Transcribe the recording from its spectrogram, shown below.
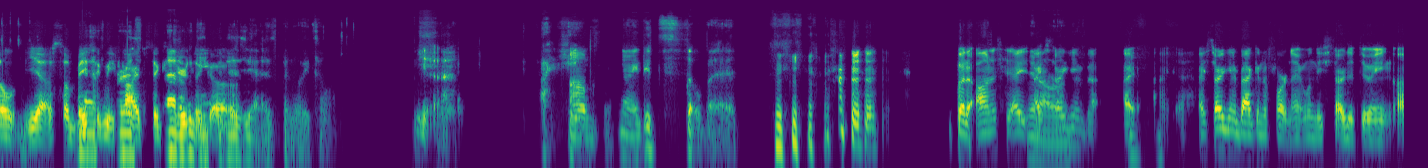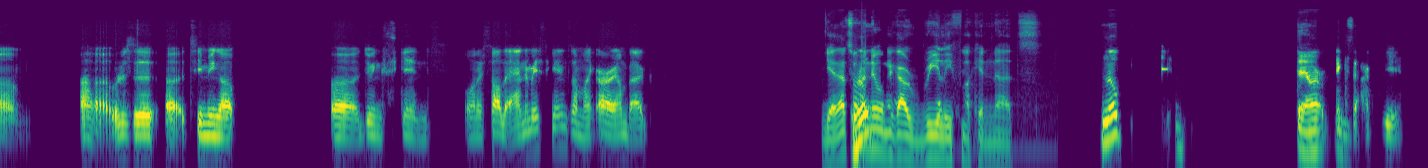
So yeah, so basically Yeah, five first six years ago. It is, yeah, it's been way too long. Yeah. I hate Um, Fortnite. It's so bad. but honestly, I, You're I started wrong. getting back. I, I I started getting back into Fortnite when they started doing um uh what is it uh teaming up uh doing skins. When I saw the anime skins, I'm like, all right, I'm back. Yeah, that's when I knew when I got really fucking nuts. Nope. They aren't. Exactly.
